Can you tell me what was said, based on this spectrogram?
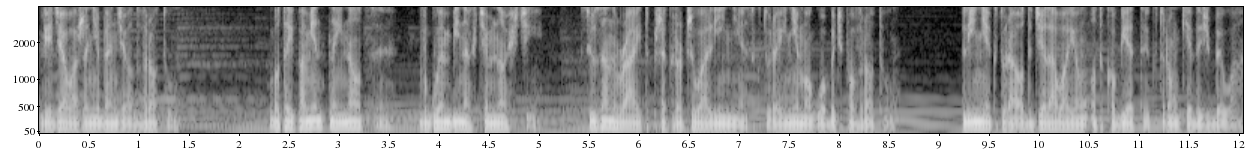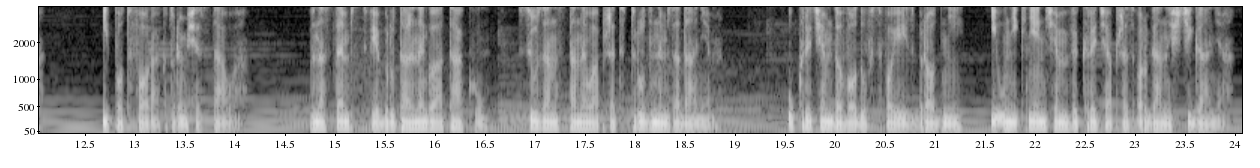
Wiedziała, że nie będzie odwrotu. Bo tej pamiętnej nocy, w głębinach ciemności, Susan Wright przekroczyła linię, z której nie mogło być powrotu. Linię, która oddzielała ją od kobiety, którą kiedyś była, i potwora, którym się stała. W następstwie brutalnego ataku Susan stanęła przed trudnym zadaniem ukryciem dowodów swojej zbrodni i uniknięciem wykrycia przez organy ścigania.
